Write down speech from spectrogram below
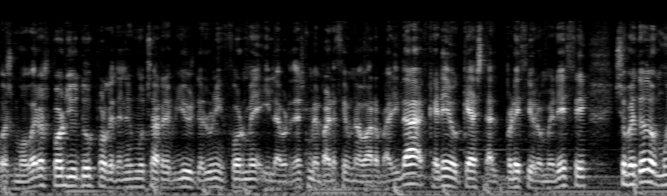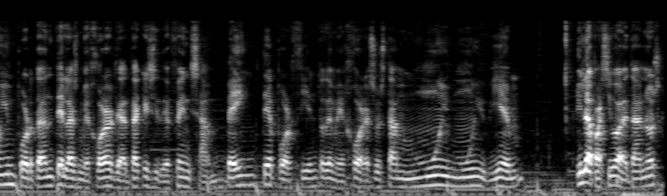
pues moveros por YouTube porque tenéis muchas reviews del uniforme y la verdad es que me parece una barbaridad. Creo que hasta el precio lo merece. Sobre todo, muy importante, las mejoras de ataques y defensa. 20% de mejora, eso está muy, muy bien. Y la pasiva de Thanos,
